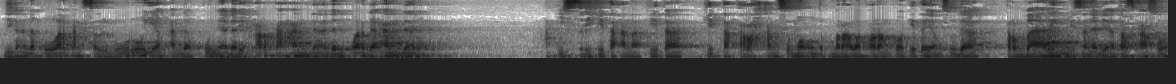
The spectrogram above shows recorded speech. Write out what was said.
Jika Anda keluarkan seluruh yang Anda punya dari harta Anda dan keluarga Anda, istri kita, anak kita, kita kerahkan semua untuk merawat orang tua kita yang sudah terbaring misalnya di atas kasur,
